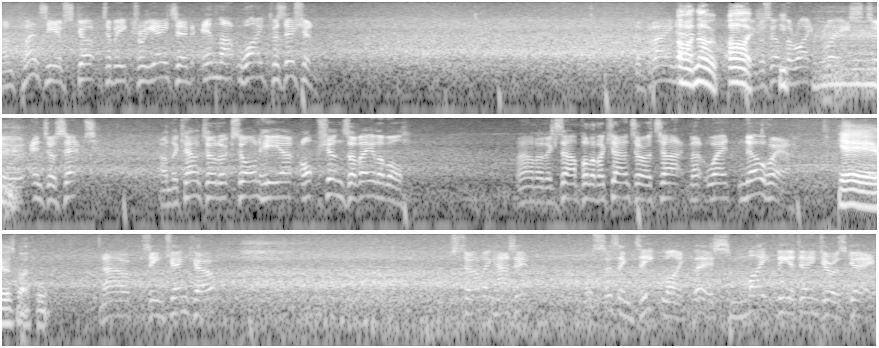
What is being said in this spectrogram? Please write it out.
And plenty of scope to be creative in that wide position. De Bruyne. Oh no! Oh, He was in you- the right place to intercept. And the counter looks on here. Options available. Well, an example of a counter-attack that went nowhere. yeah, yeah, it was my fault. Now Zinchenko. Sterling has it. Well, sitting deep like this might be a dangerous game.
